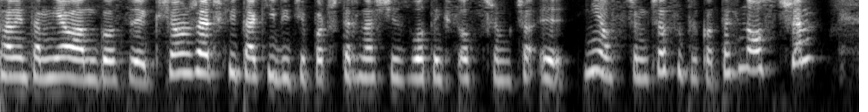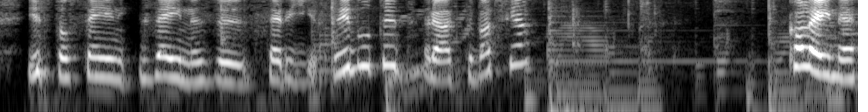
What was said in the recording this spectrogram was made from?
pamiętam, miałam go z książeczki, taki wiecie, po 14 zł z ostrzem, y, nie ostrzem czasu, tylko technoostrzem. Jest to Zane z serii Rebooted, reaktywacja. Kolejne,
